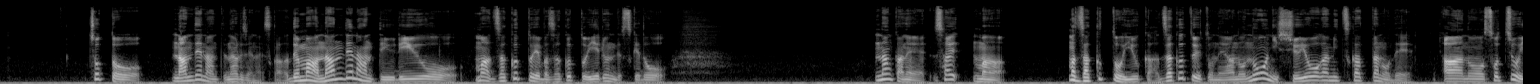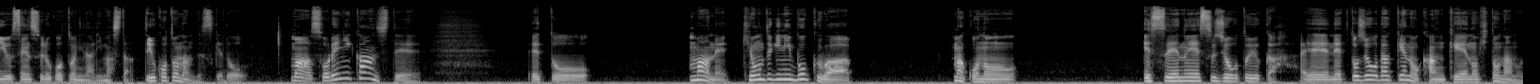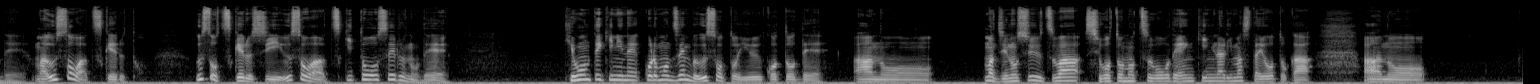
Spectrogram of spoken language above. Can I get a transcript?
ちょっと、なんでなんてなるじゃないですか。で、まあ、なんでなんていう理由を、まあ、ざくっと言えばざくっと言えるんですけど、なんかね、さい、まあ、まあ、ざくっと言うか、ざくっと言うとね、あの、脳に腫瘍が見つかったので、あの、そっちを優先することになりましたっていうことなんですけど、まあ、それに関して、えっと、まあね、基本的に僕は、まあ、この、SNS 上というか、えー、ネット上だけの関係の人なので、まあ嘘はつけると。嘘つけるし、嘘は突き通せるので、基本的にね、これも全部嘘ということで、あのー、まあ、痔の手術は仕事の都合で延期になりましたよとか、あのー、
